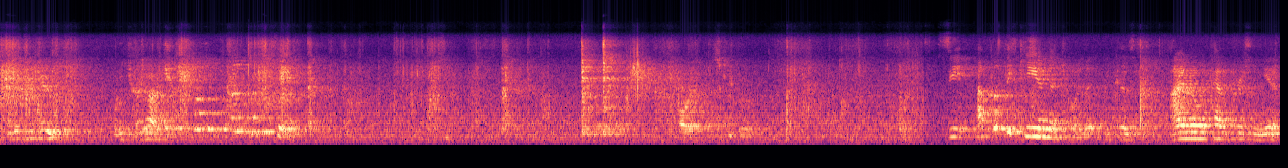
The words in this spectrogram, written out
What did you do? What did you touch? All right, let's keep moving. See, I key in the toilet because I know what kind of person he is.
